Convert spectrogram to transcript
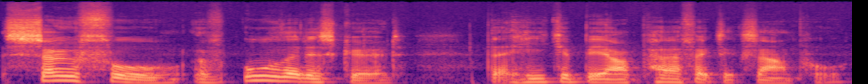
so full of all that is good, that he could be our perfect example,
